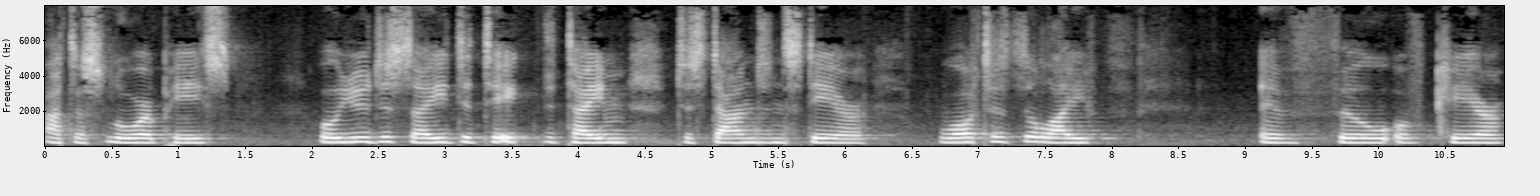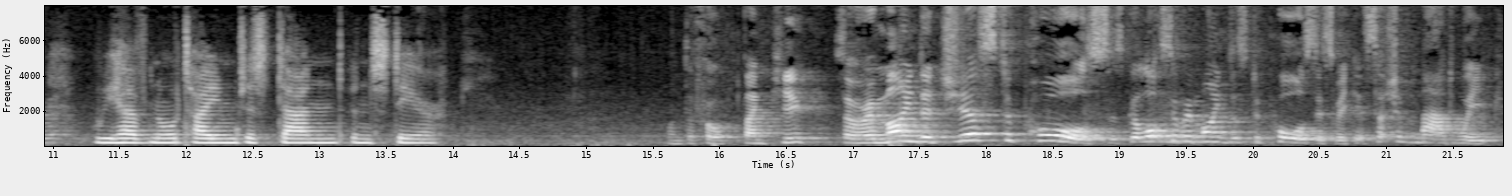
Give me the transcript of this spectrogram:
at a slower pace? Will you decide to take the time to stand and stare? What is the life if full of care? We have no time to stand and stare. Wonderful, thank you. So, a reminder just to pause. There's got lots of reminders to pause this week. It's such a mad week.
